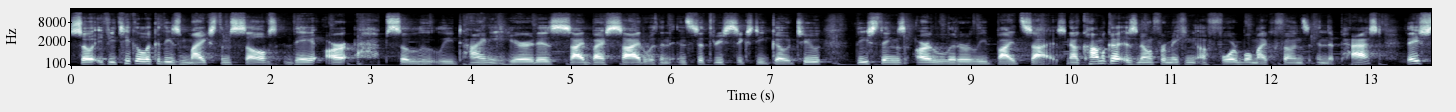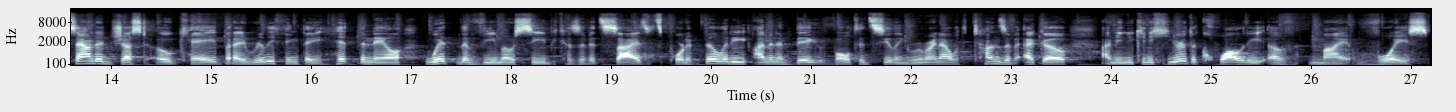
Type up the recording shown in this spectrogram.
so if you take a look at these mics themselves, they are absolutely tiny. Here it is side by side with an Insta360 Go 2. These things are literally bite sized. Now Comica is known for making affordable microphones in the past. They sounded just okay, but I really think they hit the nail with the Vimo C because of its size, its portability. I'm in a big vaulted ceiling room right now with tons of echo. I mean, you can hear the quality of my voice.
